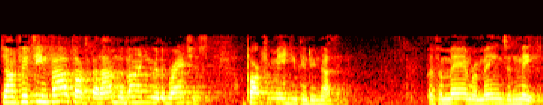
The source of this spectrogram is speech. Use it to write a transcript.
John 15:5 talks about I'm the vine, you are the branches. Apart from me, you can do nothing. But if a man remains in me,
